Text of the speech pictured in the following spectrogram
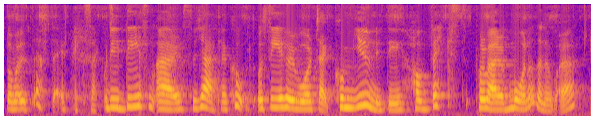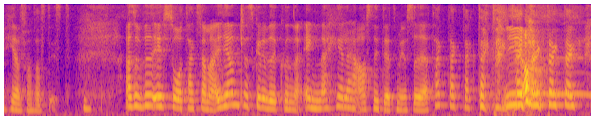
de var ute efter. Exakt. Och det är det som är så jäkla coolt. Och se hur vårt här, community har växt på de här månaderna bara. Helt fantastiskt. Alltså vi är så tacksamma. Egentligen skulle vi kunna ägna hela det här avsnittet med att säga tack, tack, tack, tack, tack, Ja. tack, tack, tack,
